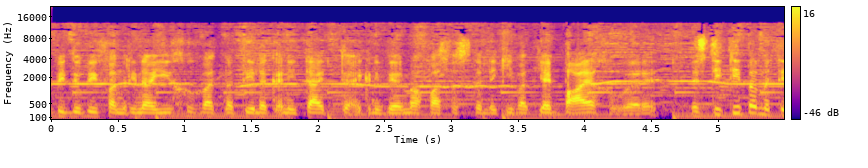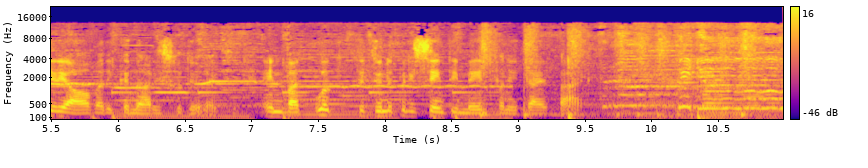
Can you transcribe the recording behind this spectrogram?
Stroopie Doopie van Rina Hugo wat natuurlik in die tyd toe ek in die weermag was was 'n liedjie wat jy baie gehoor het. Dis die tipe materiaal wat die Kanaries gedoen het en wat ook te doen het met die sentiment van die tydperk. Troepidoe, die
